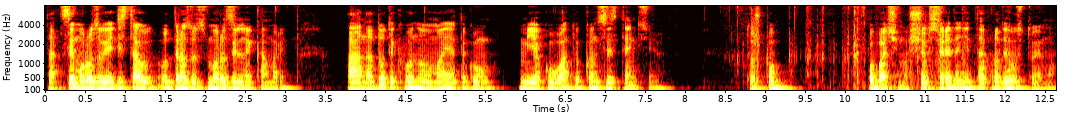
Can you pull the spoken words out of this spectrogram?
Так, це морозиво я дістав одразу з морозильної камери. А на дотик воно має таку м'якувату консистенцію. Тож по... побачимо, що всередині та продегустуємо.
